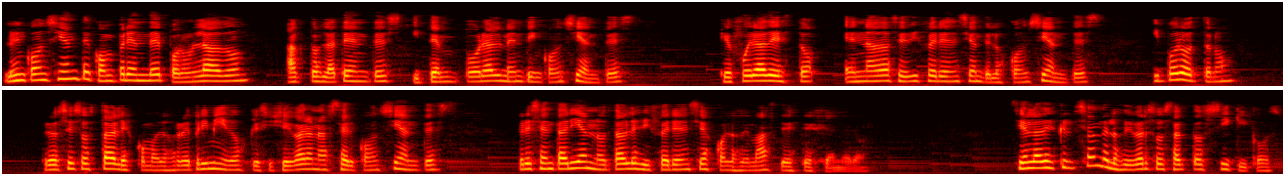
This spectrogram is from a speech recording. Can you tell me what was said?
Lo inconsciente comprende, por un lado, actos latentes y temporalmente inconscientes, que fuera de esto en nada se diferencian de los conscientes, y por otro, procesos tales como los reprimidos que si llegaran a ser conscientes, presentarían notables diferencias con los demás de este género. Si en la descripción de los diversos actos psíquicos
